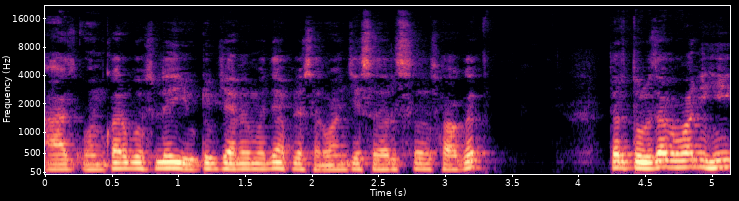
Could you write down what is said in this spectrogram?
आज ओंकार भोसले यूट्यूब चॅनलमध्ये आपल्या सर्वांचे सहर्ष स्वागत. तर तुळजाभवानी ही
